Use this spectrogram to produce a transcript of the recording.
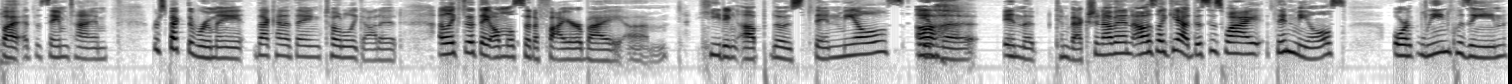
but at the same time. Respect the roommate, that kind of thing. Totally got it. I liked that they almost set a fire by um, heating up those thin meals in the in the convection oven. I was like, yeah, this is why thin meals or lean cuisine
